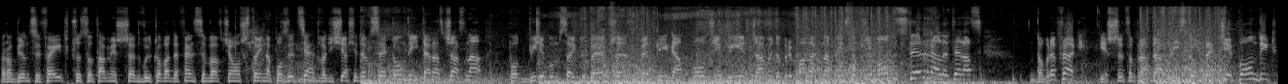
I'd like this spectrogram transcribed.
Robiący fade, przez co tam jeszcze dwójkowa defensywa wciąż stoi na pozycjach, 27 sekund i teraz czas na podbicie bombsite'u B przez Betliga Podzi, wyjeżdżamy, dobry palak na blisko przy Monster, ale teraz dobre fragi. Jeszcze co prawda blisko będzie Bondit,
